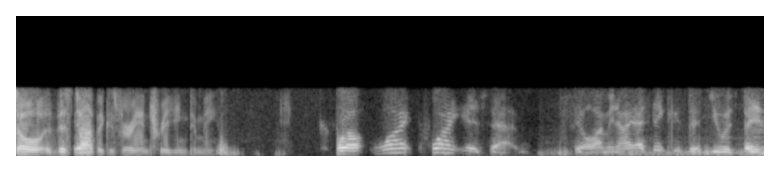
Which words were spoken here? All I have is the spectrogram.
So this Yeah. topic is very intriguing to me. Well, why why is that, Phil? I mean, I, I think that you would say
